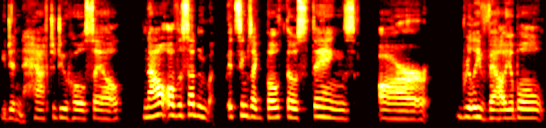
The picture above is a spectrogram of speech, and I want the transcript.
you didn't have to do wholesale. Now, all of a sudden, it seems like both those things are really valuable,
